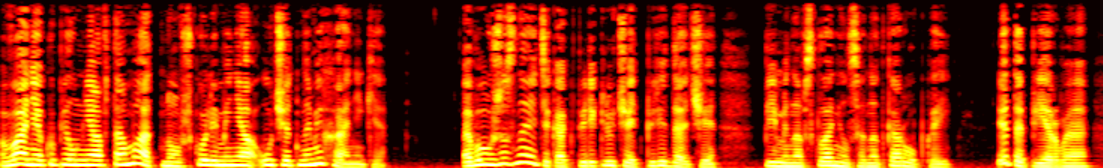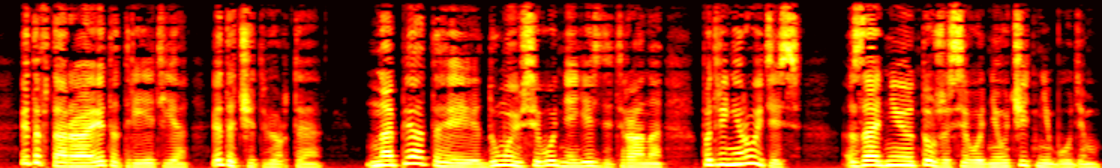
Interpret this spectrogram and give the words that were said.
«Ваня купил мне автомат, но в школе меня учат на механике». «Вы уже знаете, как переключать передачи?» Пименов склонился над коробкой. «Это первая, это вторая, это третья, это четвертая. На пятой, думаю, сегодня ездить рано. Потренируйтесь. Заднюю тоже сегодня учить не будем».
